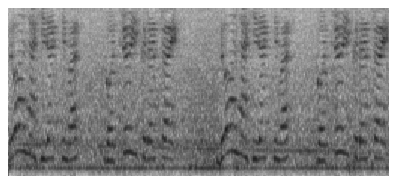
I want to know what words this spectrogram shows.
ドアが開きます。ご注意ください。ドアが開きます。ご注意ください。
